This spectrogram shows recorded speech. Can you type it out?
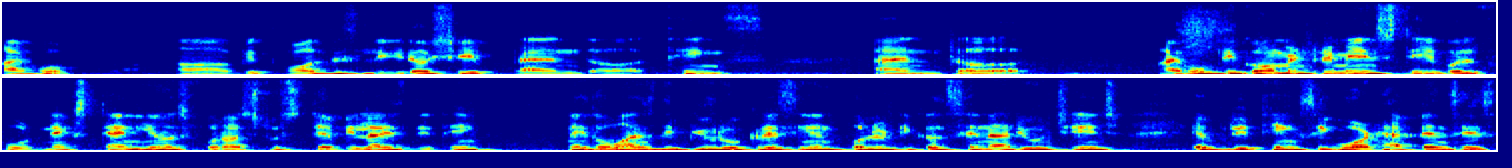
I hope, uh, with all this leadership and uh, things, and uh, I hope the government remains stable for next ten years for us to stabilize the thing. Neither once the bureaucracy and political scenario change, everything. See what happens is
